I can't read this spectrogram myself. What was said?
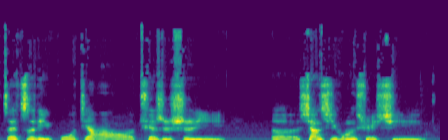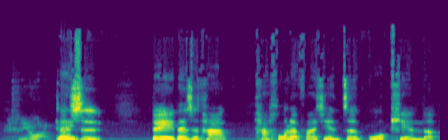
在治理国家啊，确实是以呃向西方学习。但是，对，但是他他后来发现这过偏了。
